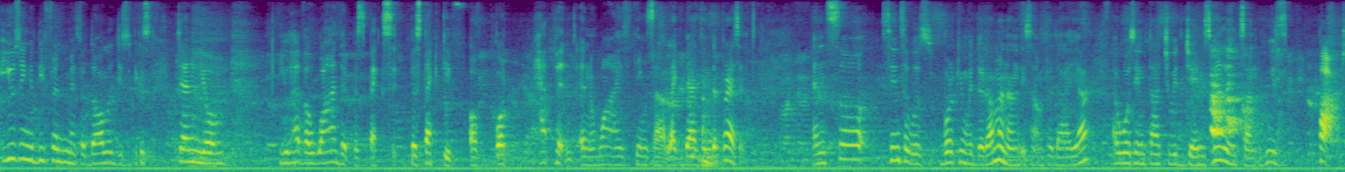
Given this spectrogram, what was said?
using different methodologies, because then you're you have a wider perspective, perspective of what happened and why things are like that in the present. And so, since I was working with the Ramanandi Sampradaya, I was in touch with James Mallinson, who is part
